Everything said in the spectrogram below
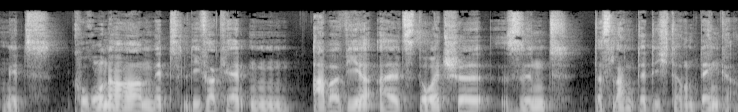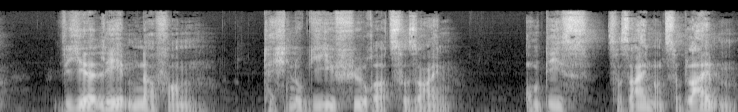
mit Corona, mit Lieferketten. Aber wir als Deutsche sind das Land der Dichter und Denker. Wir leben davon, Technologieführer zu sein. Um dies zu sein und zu bleiben,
